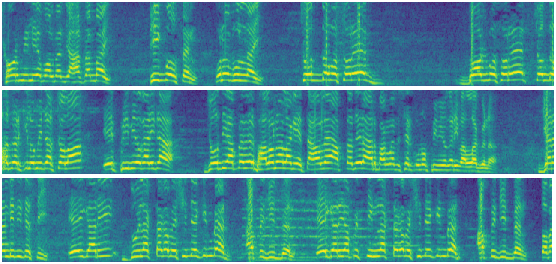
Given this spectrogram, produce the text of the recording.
স্বর মিলিয়ে বলবেন যে, হাসান ভাই, ঠিক বলছেন, কোনো ভুল নাই। চোদ্দ বছরে, দশ বছরে চোদ্দ হাজার কিলোমিটার চলা এই প্রিমিয় গাড়িটা। যদি আপনাদের ভালো না লাগে, তাহলে আপনাদের আর বাংলাদেশের কোনো প্রিমিয় গাড়ি ভালো লাগবে না। গ্যারান্টি দিতেছি। এই গাড়ি দুই লাখ টাকা বেশি দিয়ে কিনবেন, আপনি জিতবেন। এই গাড়ি আপনি তিন লাখ টাকা বেশি দিয়ে কিনবেন, আপনি জিতবেন। তবে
